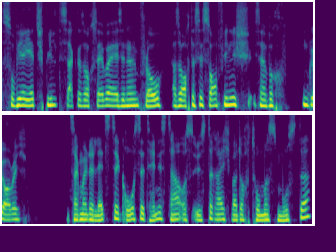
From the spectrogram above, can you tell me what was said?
So wie er jetzt spielt, sagt er es auch selber, er ist in einem Flow. Also auch der Saisonfinish ist einfach unglaublich. Jetzt sag mal, der letzte große Tennisstar aus Österreich war doch Thomas Muster.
